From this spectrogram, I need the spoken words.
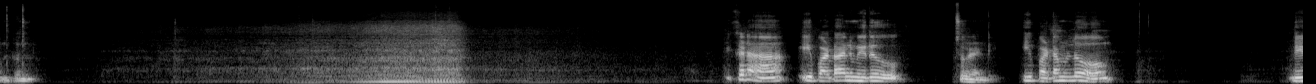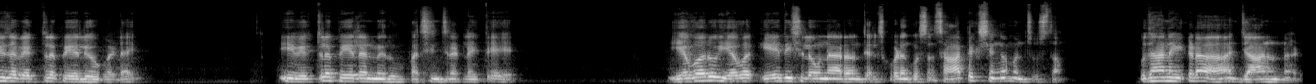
ఉంటుంది. ఇక్కడ ఈ పటాన్ని మీరు చూడండి. ఈ పటంలో వివిధ వ్యక్తుల పేర్లు ఇవ్వబడ్డాయి. ఈ వ్యక్తుల పేర్లను మీరు పరిశీలించినట్లయితే ఎవరు ఎవ ఏ దిశలో ఉన్నారో అని తెలుసుకోవడం కోసం సాపేక్షంగా మనం చూస్తాం. ఉదాహరణకి ఇక్కడ జాన్ ఉన్నాడు.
